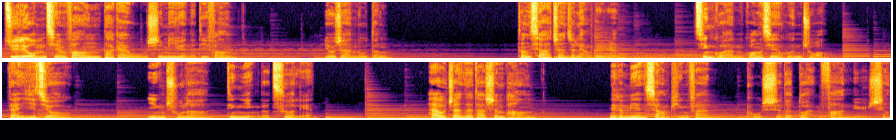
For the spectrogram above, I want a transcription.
距离我们前方大概五十米远的地方，有盏路灯。灯下站着两个人，尽管光线浑浊，但依旧映出了丁颖的侧脸。还有站在他身旁那个面相平凡、朴实的短发女生。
